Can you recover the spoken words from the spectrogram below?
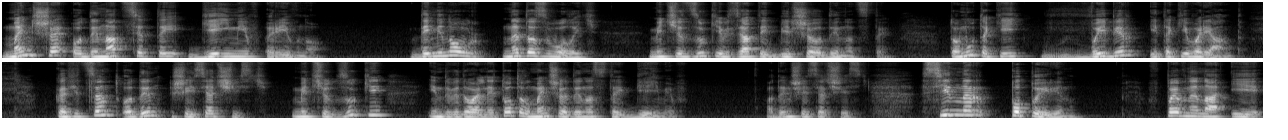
менше 11 геймів рівно. Деміноур не дозволить Мічідзукі взяти більше 11. Тому такий вибір і такий варіант. Коефіцієнт 1,66. Мічідзукі індивідуальний тотал менше 11 геймів. 1,66. Сіннер Попирін. Впевнена і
